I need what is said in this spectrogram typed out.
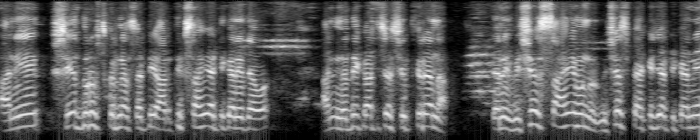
आणि शेत दुरुस्त करण्यासाठी आर्थिक सहाय्य या ठिकाणी द्यावं. आणि नदीकाठच्या शेतकऱ्यांना त्यांनी विशेष सहाय्य म्हणून विशेष पॅकेज या ठिकाणी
